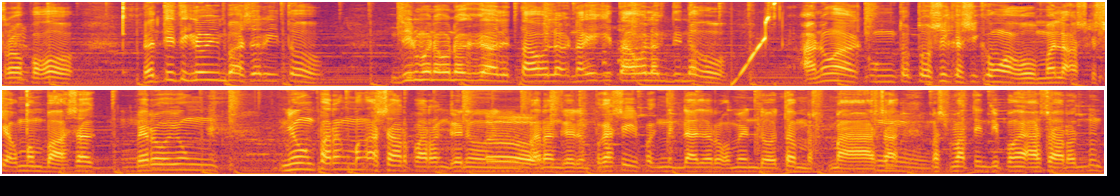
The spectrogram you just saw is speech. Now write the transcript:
tropa ko, natitiglaw yung basa rito. Hindi naman ako nagagalit, tawa lang, nakikitawa lang din ako. Ano nga, kung tutusin kasi kung ako, malakas kasi ako mambasag. Pero yung yung parang mga asar parang ganoon, Oo. parang ganoon. Kasi pag naglalaro kami ng Dota, mas maasa, Mm. mas matindi pa nga asaran dun.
